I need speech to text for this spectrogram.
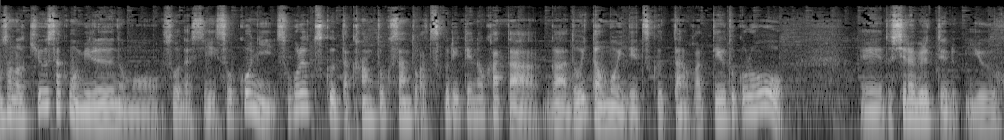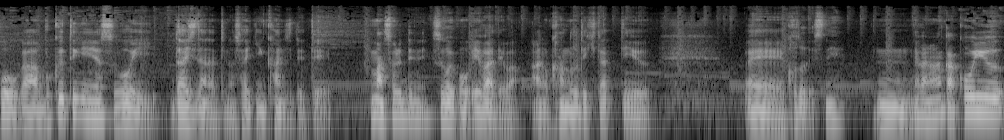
うその旧作も見るのもそうだしそこにそこを作った監督さんとか作り手の方がどういった思いで作ったのかっていうところを、えー、と調べるっていう方が僕的にはすごい大事だなっていうのを最近感じててまあそれでねすごいこうエヴァではあの感動できたっていう、えー、ことですね。うん、だからなんかこういう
